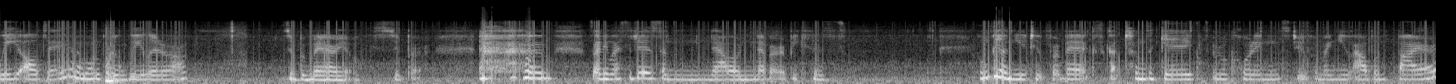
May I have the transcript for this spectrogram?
Wii all day, and I want to play Wii later on. Super Mario. Super. so any messages, and now or never, because I won't be on YouTube for a bit, because I've got tons of gigs and recordings due for my new album, Fire,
